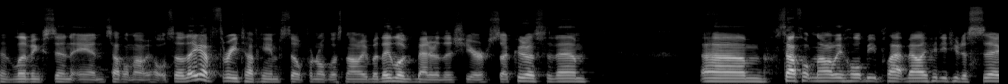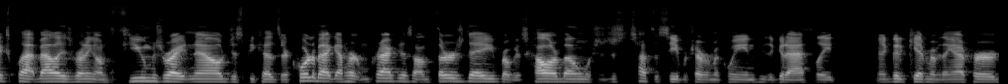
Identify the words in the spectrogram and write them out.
And Livingston and South Nodaway Holt. So they have three tough games still for Northwest Nodaway, but they look better this year. So kudos to them. Um, South Holt Nodaway Holt beat Platte Valley 52 to 6. Platte Valley is running on fumes right now just because their quarterback got hurt in practice on Thursday, broke his collarbone, which is just tough to see for Trevor McQueen. He's a good athlete and a good kid from everything I've heard.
